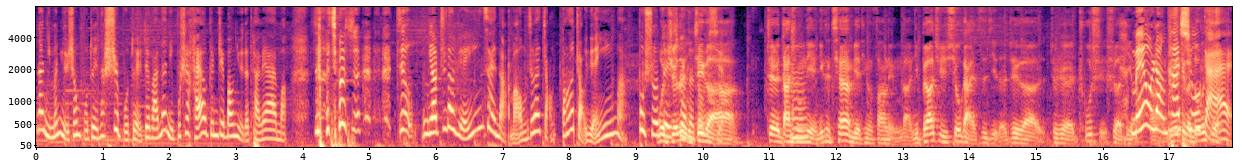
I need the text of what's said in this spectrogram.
那你们女生不对，那是不对，对吧？那你不是还要跟这帮女的谈恋爱吗？就是，就你要知道原因在哪儿嘛，我们就来找帮他找原因嘛，不说我对觉得你这个啊，这位大兄弟，你可千万别听方玲的，你不要去修改自己的这个就是初始设定，没有啊让他修，改，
